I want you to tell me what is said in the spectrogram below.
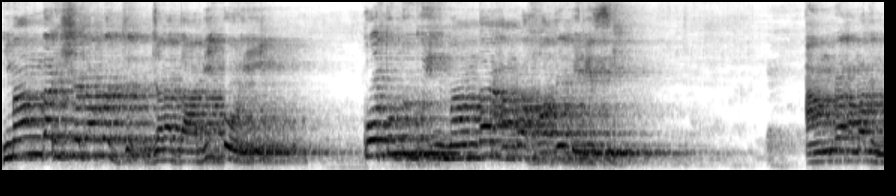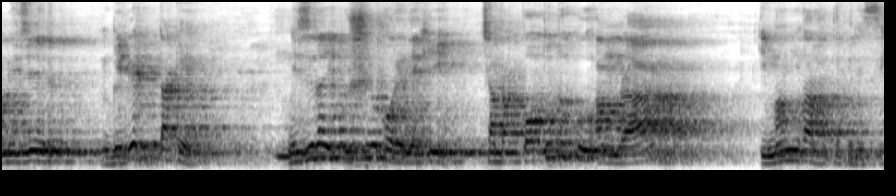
ইমানদার হিসেবে আমরা যারা দাবি করি, কতটুকু ইমানদার আমরা হতে পেরেছি? আমরা আমাদের নিজের বিবেকটাকে নিজেরাই প্রশ্ন করে দেখি যে আমরা কতটুকু আমরা ইমানদার হতে পেরেছি।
